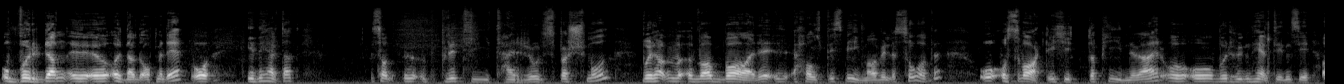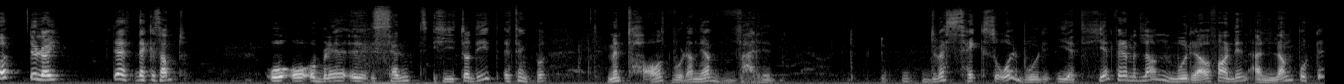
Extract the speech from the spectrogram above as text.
og hvordan uh, ordna du opp med det? Og i det hele tatt sånn uh, polititerrorspørsmål hvor han var bare halvt i svime og ville sove. Og, og svarte i hytt og pinevær, og, og hvor hun hele tiden sier 'Å, du løy'. Det, det er ikke sant. Og, og, og, ble eh, sendt hit og dit. Jeg tenkte på mentalt hvordan i all verden Du er seks år, bor i et helt fremmed land. Mora og faren din er langt borte.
